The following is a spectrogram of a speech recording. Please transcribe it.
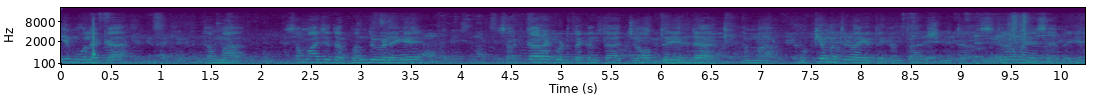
ಈ ಮೂಲಕ ತಮ್ಮ ಸಮಾಜದ ಬಂಧುಗಳಿಗೆ ಸರ್ಕಾರ ಕೊಡ್ತಕ್ಕಂಥ ಜವಾಬ್ದಾರಿಯಿಂದ ನಮ್ಮ ಮುಖ್ಯಮಂತ್ರಿಗಳಾಗಿರ್ತಕ್ಕಂಥ ಶ್ರೀಯುತ ಸಿದ್ದರಾಮಯ್ಯ ಸಾಹೇಬರಿಗೆ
